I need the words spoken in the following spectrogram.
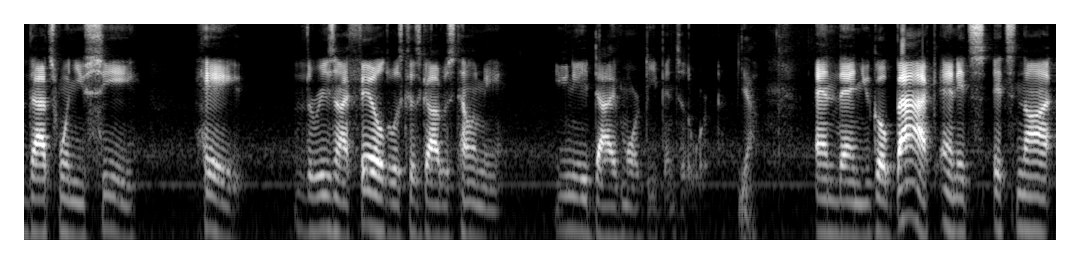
That's when you see, hey, the reason I failed was because God was telling me you need to dive more deep into the word Yeah. and then you go back and it's it's not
